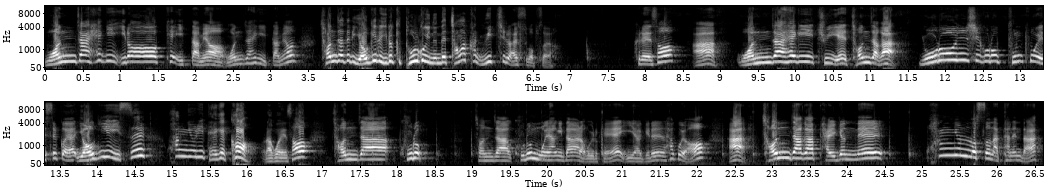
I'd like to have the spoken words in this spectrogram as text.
원자 핵이 이렇게 있다면, 원자 핵이 있다면 전자들이 여기를 이렇게 돌고 있는데 정확한 위치를 알 수가 없어요. 그래서 아, 원자 핵이 주위에 전자가 이런 식으로 분포해 있을 거야. 여기에 있을 확률이 되게 커 라고 해서 전자 그룹 전자 구름 모양이다 라고 이렇게 이야기를 하고요. 아, 전자가 발견될 확률로서 나타낸다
